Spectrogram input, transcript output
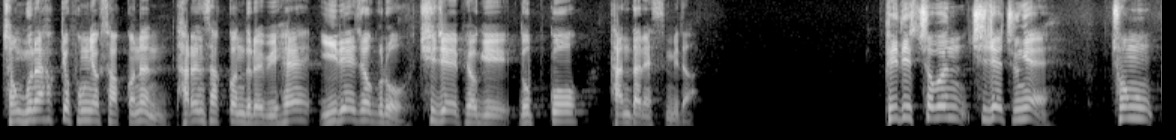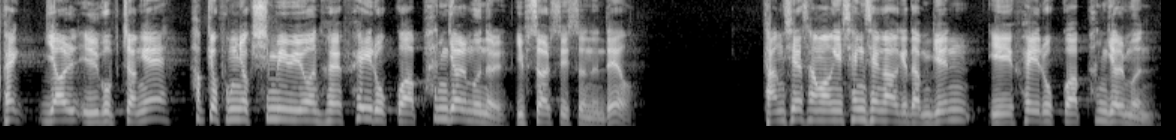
정군의 학교폭력 사건은 다른 사건들에 비해 이례적으로 취재의 벽이 높고 단단했습니다. PD수첩은 취재 중에 총 117장의 학교폭력심의위원회 회의록과 판결문을 입수할 수 있었는데요. 당시의 상황이 생생하게 담긴 이 회의록과 판결문,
